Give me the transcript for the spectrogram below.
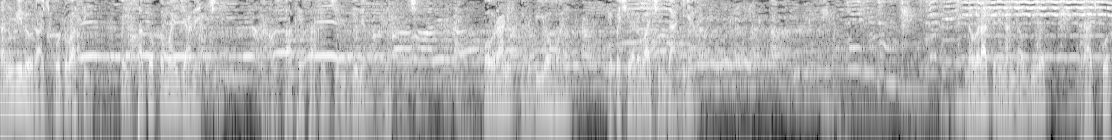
રંગીલો રાજકોટવાસી પૈસા તો કમાઈ જાણે જ છે, પણ સાથે સાથે જિંદગીને માણે પણ છે. પૌરાણિક ગરબીઓ હોય કે પછી અર્વાચીન દાંડિયા. નવરાત્રિના નવ દિવસ રાજકોટ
